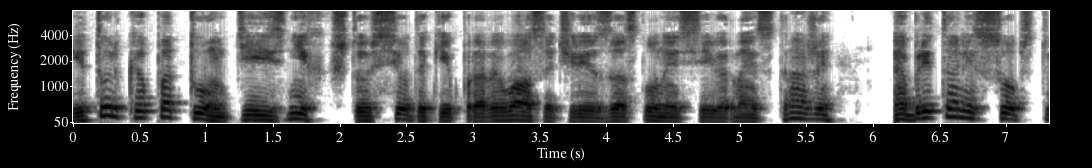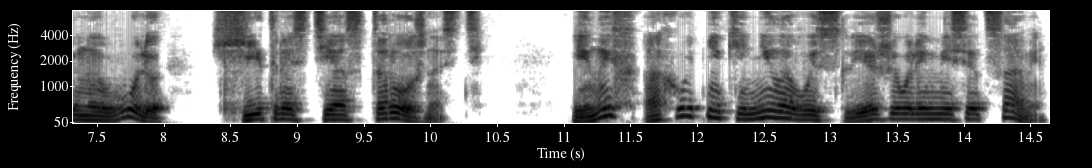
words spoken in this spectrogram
и только потом те из них, что все-таки прорывался через заслоны Северной Стражи, обретали собственную волю, хитрость и осторожность. Иных охотники Нила выслеживали месяцами.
